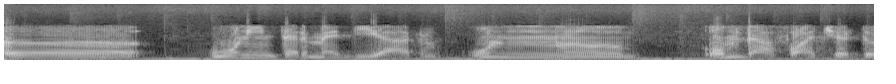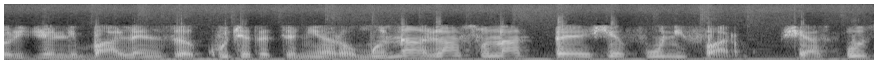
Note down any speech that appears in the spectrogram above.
Uh, un intermediar, un uh, om de afaceri de origine libaneză cu cetățenie română, l-a sunat pe șeful Unifarm și a spus,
